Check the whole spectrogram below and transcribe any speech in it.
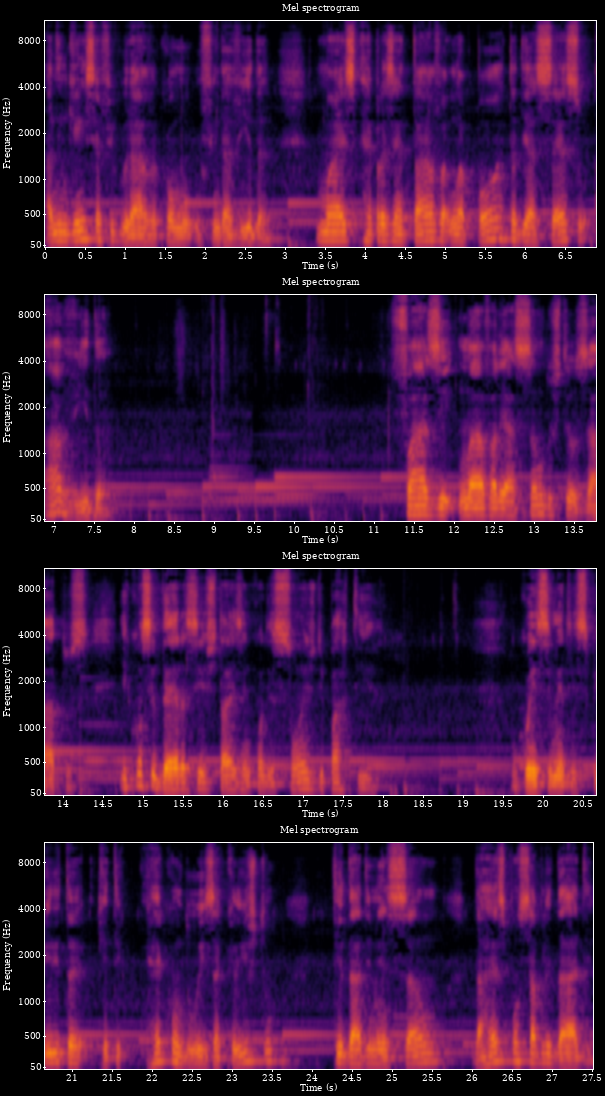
a ninguém se afigurava como o fim da vida, mas representava uma porta de acesso à vida Faze uma avaliação dos teus atos e considera se estás em condições de partir. O conhecimento espírita que te reconduz a Cristo te dá a dimensão da responsabilidade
